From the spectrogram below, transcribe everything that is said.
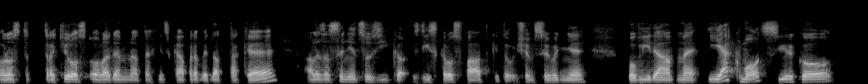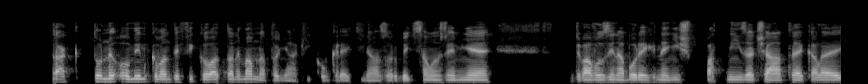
ono ztratilo s ohledem na technická pravidla také, ale zase něco získalo zpátky. To, o čem si hodně povídáme. Jak moc, Jirko, tak to neumím kvantifikovat a nemám na to nějaký konkrétní názor. Byť samozřejmě dva vozy na bodech není špatný začátek, ale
